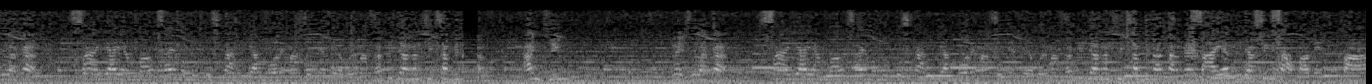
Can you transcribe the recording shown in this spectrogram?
Silakan. Saya yang mau saya memutuskan yang boleh masuk yang tidak boleh masuk. Tapi jangan siksa binatang. Anjing, baik silakan. saya yang mau saya memutuskan yang boleh masuk yang tidak boleh masuk. Tapi jangan siksa binatang kayak Saya tidak siksa Pak Pak Pak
